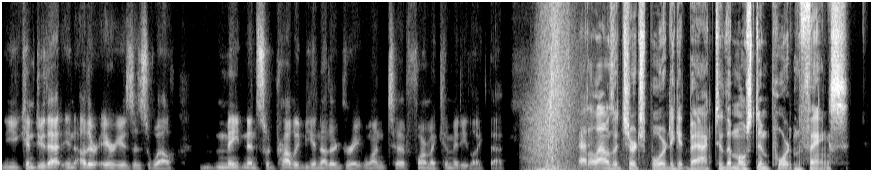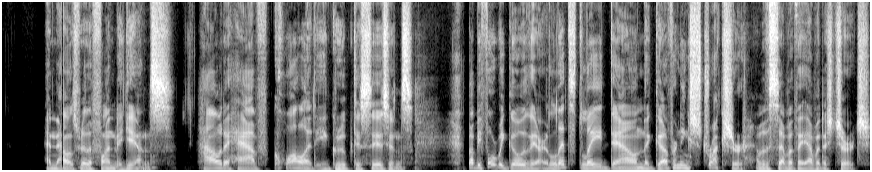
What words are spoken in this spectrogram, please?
you can do that in other areas as well. Maintenance would probably be another great one to form a committee like that. That allows a church board to get back to the most important things. And now is where the fun begins how to have quality group decisions. But before we go there, let's lay down the governing structure of the Seventh day Adventist Church.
